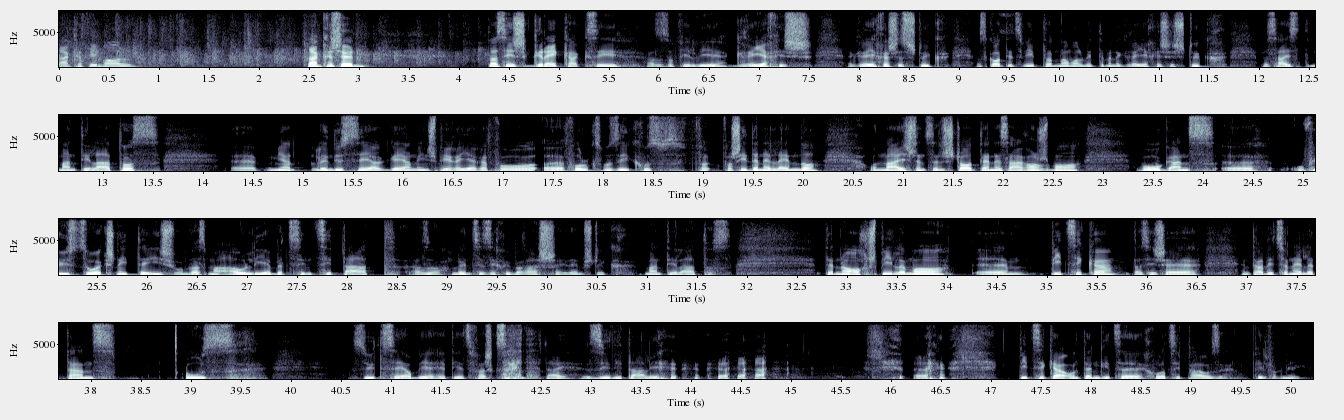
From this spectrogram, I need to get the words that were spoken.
Danke vielmals. Dankeschön. Das ist Greka, also so viel wie Griechisch. Ein griechisches Stück. Es geht jetzt weiter nochmal mit einem griechischen Stück. Das heißt Mantilatos. Äh, wir lassen uns sehr gerne inspirieren von äh, Volksmusik aus verschiedenen Ländern. Und meistens entsteht dann ein Arrangement, wo ganz äh, auf uns zugeschnitten ist und was wir auch lieben, sind Zitate. Also lassen Sie sich überraschen in dem Stück Mantilatos. Danach spielen wir ähm, Pizzica, das ist äh, ein traditioneller Tanz aus Südserbien, hätte ich jetzt fast gesagt. Nein, Süditalien. äh, Pizzica und dann gibt es eine kurze Pause. Viel Vergnügen.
